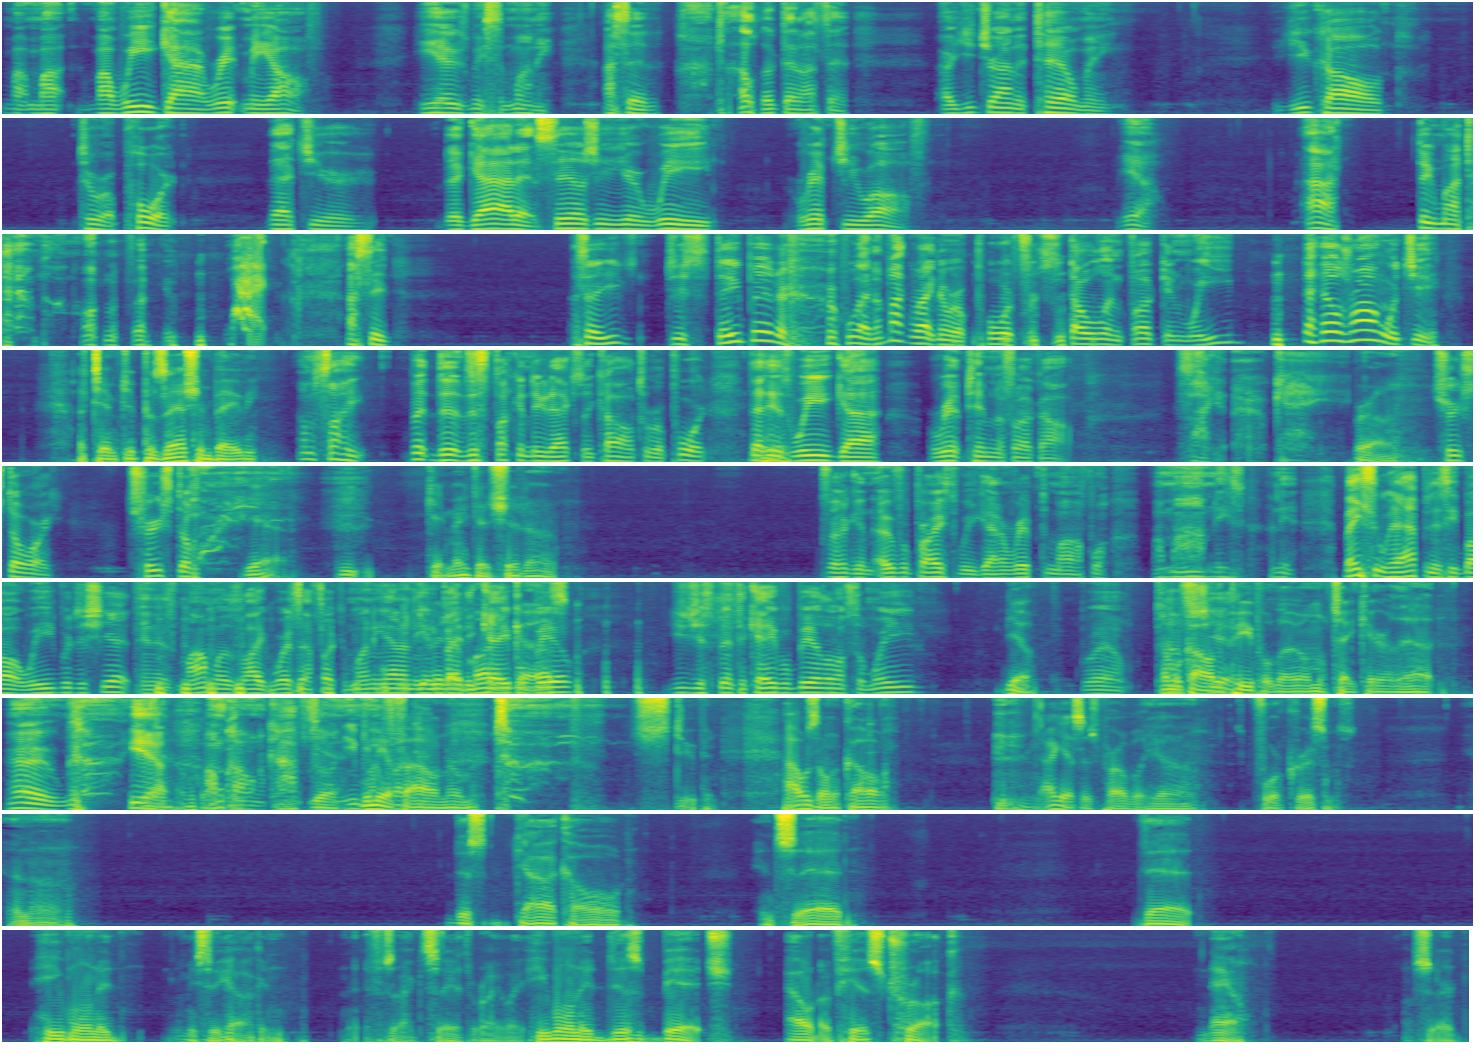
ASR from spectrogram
My, my, my weed guy ripped me off. He owes me some money. I said, I looked at him, I said, are you trying to tell me you called to report that your the guy that sells you your weed ripped you off? Yeah. I threw my tablet on the fucking whack. I said, I said, you just stupid or what? I'm not writing a report for stolen fucking weed. The hell's wrong with you? Attempted possession, baby. I'm sorry, but th- this fucking dude actually called to report that his weed guy ripped him the fuck off. It's like, okay, Bro. true story, True story. Yeah, you can't make that shit up. Fucking overpriced. We got to rip them off. Well, my mom needs. I need. Basically, what happened is he bought weed with the shit, and his mom was like, "Where's that fucking money at? I need to pay the money, cable cuz." bill." You just spent the cable bill on some weed. Yeah, Well, I'm gonna tough call shit. the people though. I'm gonna take care of that. Oh, yeah. I'm I'm calling the cops Yeah, on you. give me a motherfucker. file number. Stupid. I was on a call. I guess it's probably uh, before Christmas, and uh, this guy called and said that he wanted. Let me see how I can, if I can say it the right way. He wanted this bitch out of his truck. Now, I said,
